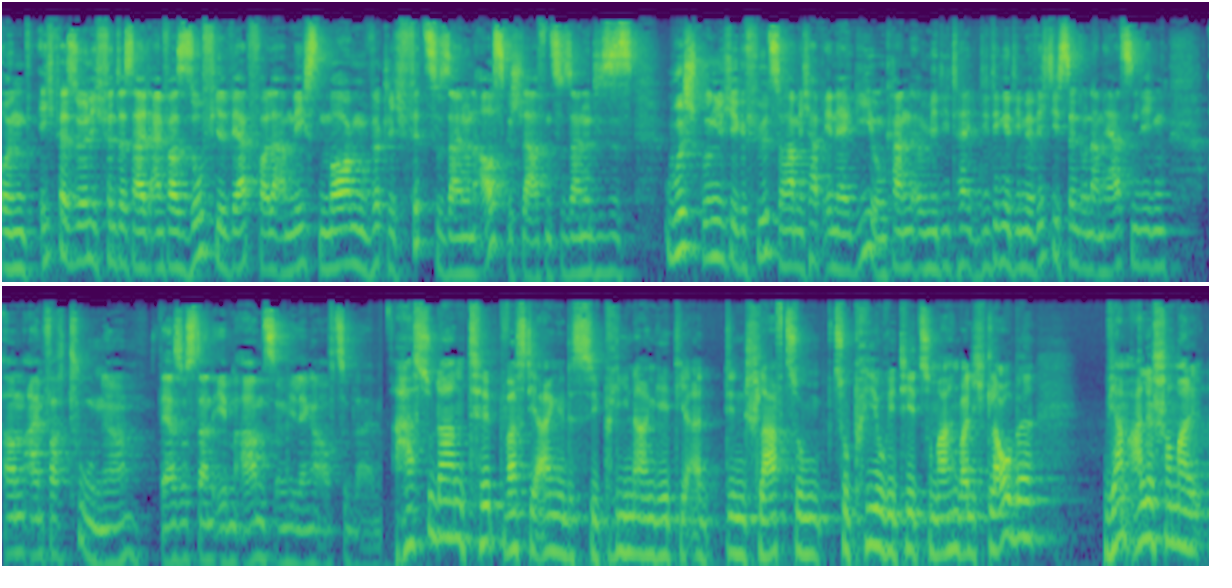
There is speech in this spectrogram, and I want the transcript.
Und ich persönlich finde es halt einfach so viel wertvoller, am nächsten Morgen wirklich fit zu sein und ausgeschlafen zu sein und dieses ursprüngliche Gefühl zu haben, ich habe Energie und kann irgendwie die, die Dinge, die mir wichtig sind und am Herzen liegen, ähm, einfach tun, ja? versus dann eben abends irgendwie länger aufzubleiben. Hast du da einen Tipp, was die eigene Disziplin angeht, die, den Schlaf zum, zur Priorität zu machen? Weil ich glaube, wir haben alle schon mal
